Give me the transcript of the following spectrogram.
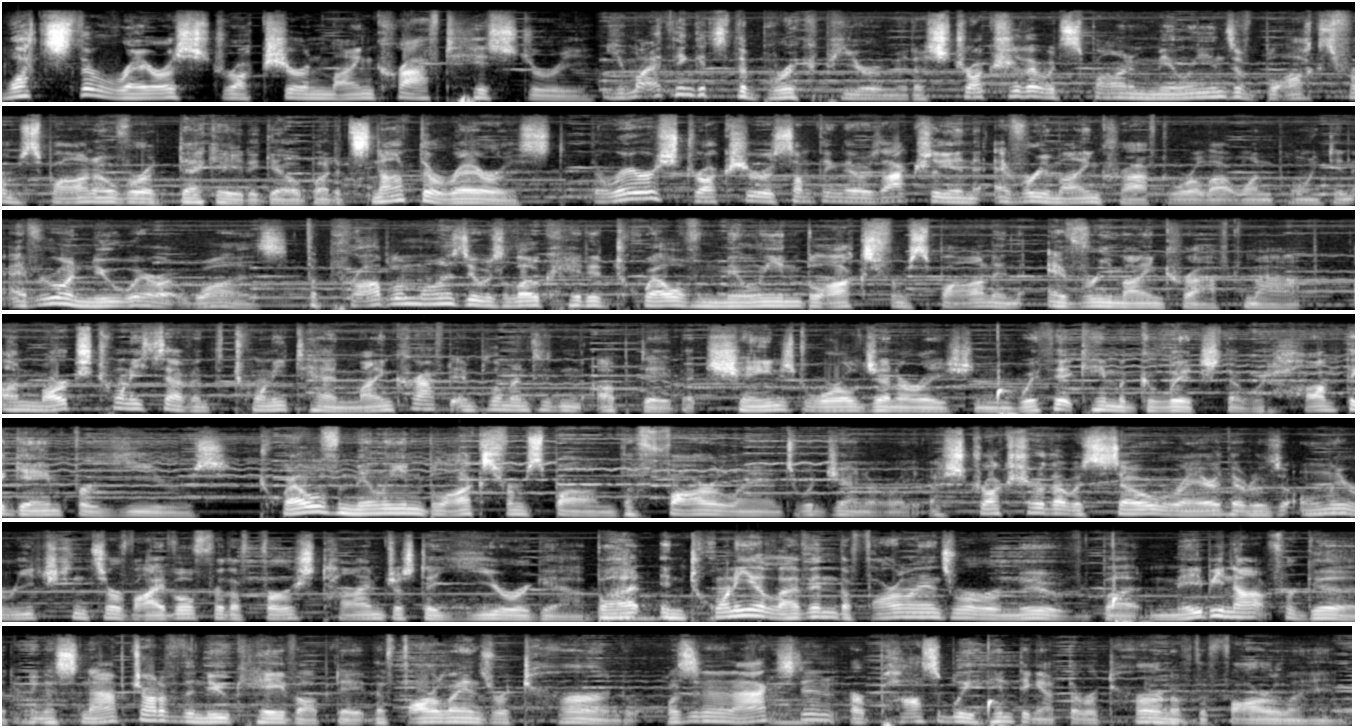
What's the rarest structure in Minecraft history? You might think it's the Brick Pyramid, a structure that would spawn millions of blocks from spawn over a decade ago, but it's not the rarest. The rarest structure is something that was actually in every Minecraft world at one point, and everyone knew where it was. The problem was it was located 12 million blocks from spawn in every Minecraft map. On March 27, 2010, Minecraft implemented an update that changed world generation, and with it came a glitch that would haunt the game for years. 12 million blocks from spawn, the Farlands would generate, a structure that was so rare that it was only reached in survival for the first time just a year ago. But in 2011, the Farlands were removed, but maybe not for good. In a snapshot of the new cave update, the Farlands returned. Was it an accident, or possibly hinting at the return of the Farlands?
